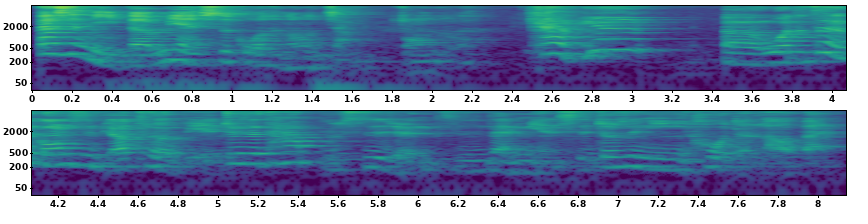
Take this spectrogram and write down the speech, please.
但是你的面试过程中是讲中文。看，因为呃，我的这个公司比较特别，就是它不是人资在面试，就是你以后的老板，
